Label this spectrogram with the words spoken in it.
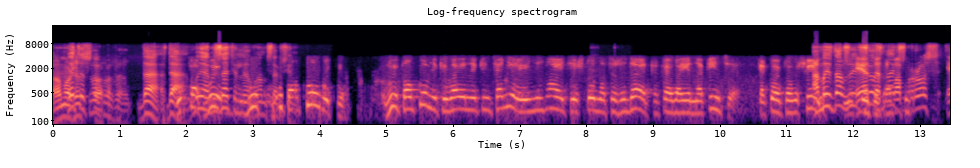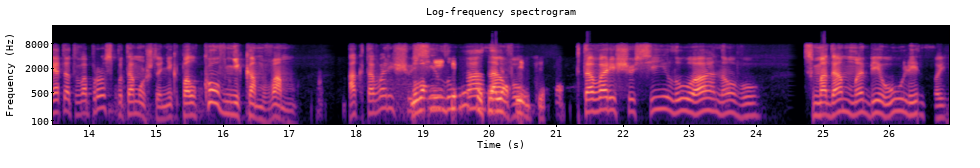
А может Этот 100. Вопрос, да, да, ну, мы обязательно вы, вам сообщим. Вы полковники, вы полковники, военные пенсионеры, и не знаете, что нас ожидает, какая военная пенсия какое повышение. А мы должны этот знать... вопрос, этот вопрос, потому что не к полковникам вам, а к товарищу ну, Силуанову. К товарищу Силуанову с мадам Мабиулиной.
